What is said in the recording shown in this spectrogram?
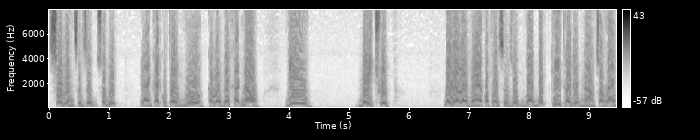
số lần sử dụng xe buýt thì hành khách có thể mua các loại vé khác nhau như day trip. Đây là loại vé có thể sử dụng vào bất kỳ thời điểm nào trong ngày.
